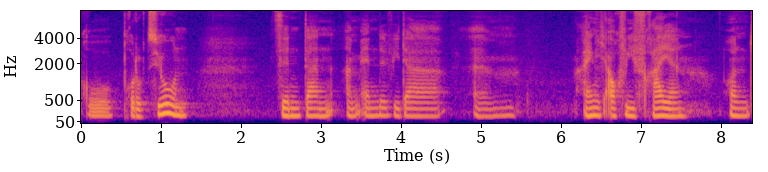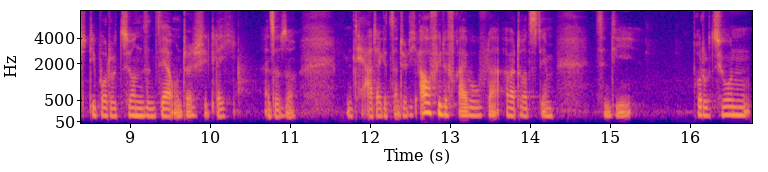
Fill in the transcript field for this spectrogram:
pro Produktion, sind dann am Ende wieder ähm, eigentlich auch wie Freie. Und die Produktionen sind sehr unterschiedlich. Also so im Theater gibt es natürlich auch viele Freiberufler, aber trotzdem sind die Produktionen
